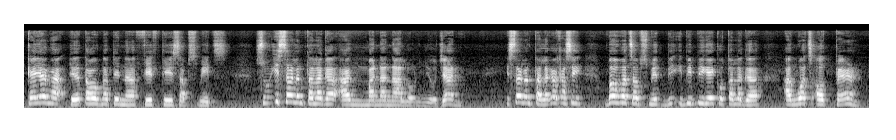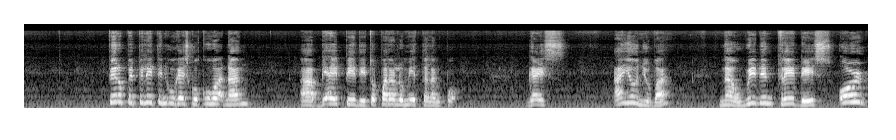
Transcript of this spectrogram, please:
Kaya nga, tinatawag natin na 50 subsmits. So, isa lang talaga ang mananalo nyo dyan. Isa lang talaga kasi bawat subsmit, ibibigay ko talaga ang watch out pair. Pero pipilitin ko guys, kukuha ng uh, ah, BIP dito para lumiit na lang po. Guys, ayaw nyo ba na within 3 days or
